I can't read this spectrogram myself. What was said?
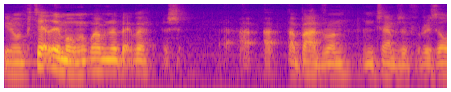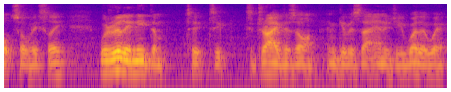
you know, in particularly at the moment, we're having a bit of a, a, a bad run in terms of results, obviously. We really need them to, to, to drive us on and give us that energy, whether we're,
